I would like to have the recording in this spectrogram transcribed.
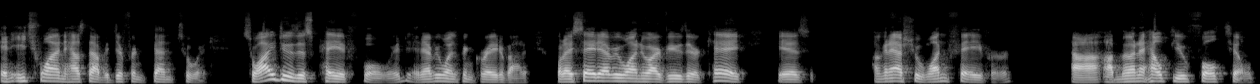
And each one has to have a different bent to it. So I do this pay it forward, and everyone's been great about it. What I say to everyone who I view their K is, I'm going to ask you one favor. Uh, I'm going to help you full tilt.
